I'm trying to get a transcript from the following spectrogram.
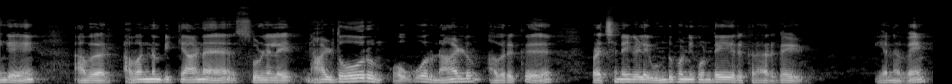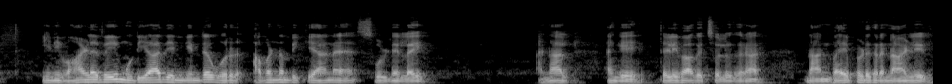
இங்கே அவர் அவநம்பிக்கையான சூழ்நிலை நாள்தோறும் ஒவ்வொரு நாளும் அவருக்கு பிரச்சனைகளை உண்டு பண்ணி கொண்டே இருக்கிறார்கள். எனவே இனி வாழவே முடியாது என்கின்ற ஒரு அவநம்பிக்கையான சூழ்நிலை. ஆனால் அங்கே தெளிவாக சொல்லுகிறார் நான் பயப்படுகிற நாளில்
